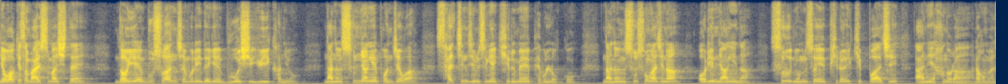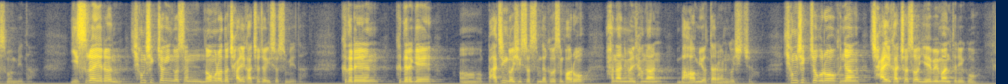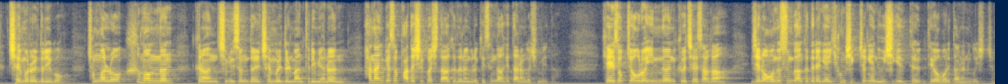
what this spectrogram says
여호와께서 말씀하시되 너희의 무수한 재물이 내게 무엇이 유익하뇨? 나는 순양의 번제와 살찐 짐승의 기름에 배불렀고 나는 수송아지나 어린 양이나 수염소의 피를 기뻐하지 아니하노라라고 말씀합니다. 이스라엘은 형식적인 것은 너무나도 잘 갖춰져 있었습니다. 그들은 그들에게 어, 빠진 것이 있었습니다. 그것은 바로 하나님을 향한 마음이었다라는 것이죠. 형식적으로 그냥 잘 갖춰서 예배만 드리고 제물을 드리고 정말로 흠없는 그런 짐승들 제물들만 드리면은 하나님께서 받으실 것이다. 그들은 그렇게 생각했다는 것입니다. 계속적으로 있는 그 제사가 이제는 어느 순간 그들에게 형식적인 의식이 되어 버렸다는 것이죠.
